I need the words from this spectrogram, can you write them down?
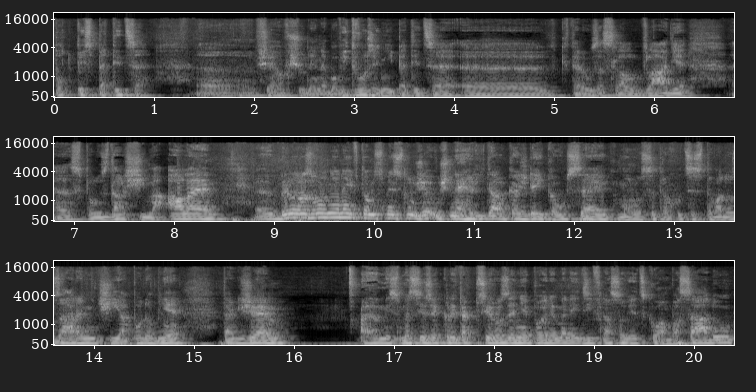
podpis petice eh, všeho všudy, nebo vytvoření petice, eh, kterou zaslal vládě spolu s dalšíma, ale eh, byl rozvolněný v tom smyslu, že už nehlídal každý kousek, mohlo se trochu cestovat do zahraničí a podobně, takže eh, my jsme si řekli, tak přirozeně pojedeme nejdřív na sovětskou ambasádu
